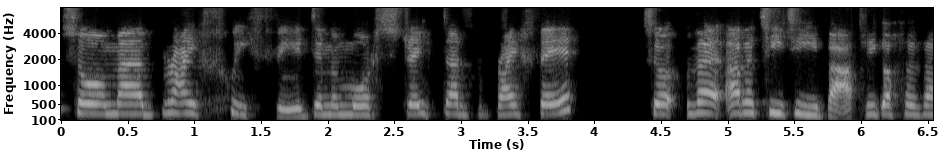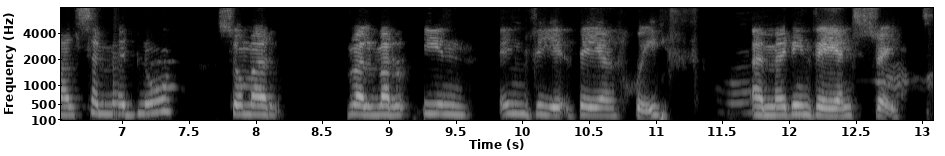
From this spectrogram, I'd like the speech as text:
So mae braich chwyth fi dim yn mor straight ar braich fe. So fe, ar y TT bar, fi goffa fel symud nhw. So mae'r fel, mae un, un fi, fe yn chwyth um, mae'r un dde yn straight,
